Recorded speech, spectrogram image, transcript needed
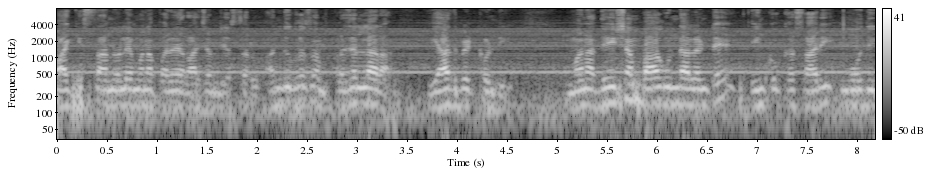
పాకిస్తాన్ వాళ్ళే మన పని రాజ్యం చేస్తారు. అందుకోసం ప్రజల్లారా యాద పెట్టుకోండి. మన దేశం బాగుండాలంటే ఇంకొకసారి మోదీ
